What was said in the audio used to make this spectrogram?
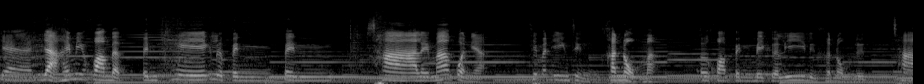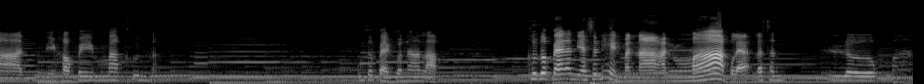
แกอยากให้มีความแบบเป็นเค้กหรือเป็นเป็นชาอะไรมากกว่าเนี้ยที่มันอิงถึงขนมอะเออความเป็นเบเกอรี่หรือขนมหรือชาในคาเฟ่มากขึ้นอะอุสแปดก็น่ารัก คือสแปดอันเนี้ยฉันเห็นมานานมากแล้ว แล้วฉันเลิฟมาก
